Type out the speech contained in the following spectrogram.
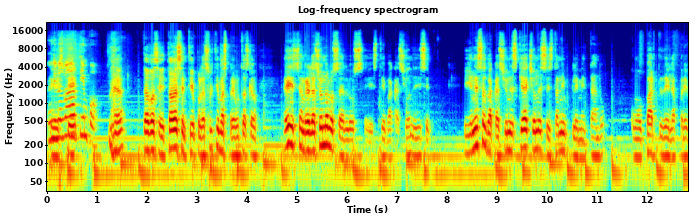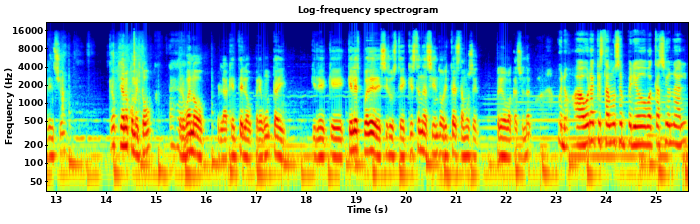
Ni nos va a dar este, tiempo. Todas en tiempo. Las últimas preguntas que es en relación a los, a los este, vacaciones, dice. Y en esas vacaciones, ¿qué acciones se están implementando como parte de la prevención? Creo que ya lo comentó, pero bueno, la gente lo pregunta y ¿qué, qué, les puede decir usted? ¿Qué están haciendo? Ahorita estamos en periodo vacacional. Bueno, ahora que estamos en periodo vacacional,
